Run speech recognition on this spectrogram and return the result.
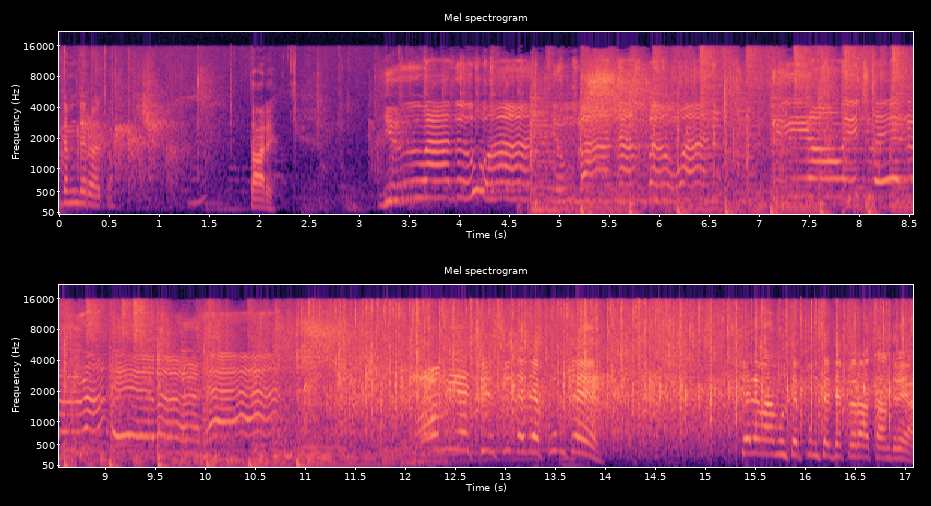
Dăm de roată. Tare. You are the one, you're my 1500 de puncte! Cele mai multe puncte de pe roată, Andreea.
